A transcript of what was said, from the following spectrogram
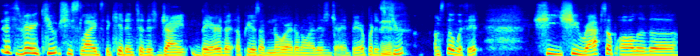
it's very cute. She slides the kid into this giant bear that appears out of nowhere. I don't know why there's a giant bear, but it's Yeah. cute. I'm still with it. She she wraps up all of the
